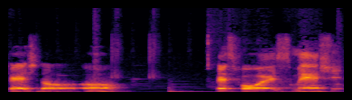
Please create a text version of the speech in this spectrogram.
Kash Doll. Um, as far as smashing,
